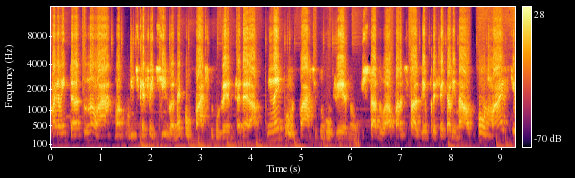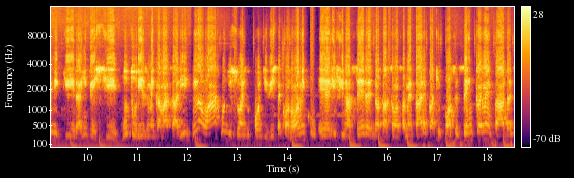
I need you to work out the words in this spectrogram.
mas, no entanto, não há uma política efetiva, nem por parte do governo federal, nem por parte do governo estadual para se fazer. O prefeito Alinaldo, por mais que ele queira investir no turismo em Camaçari, não há condições do ponto de vista econômico e financeiro e dotação orçamentária para que possam ser implementadas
